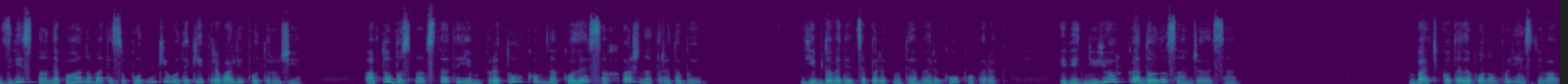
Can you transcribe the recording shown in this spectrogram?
Звісно, непогано мати супутників у такій тривалій подорожі. Автобус мав стати їм притулком на колесах аж на три доби. Їм доведеться перетнути Америку упоперек від Нью-Йорка до Лос-Анджелеса. Батько телефоном пояснював,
